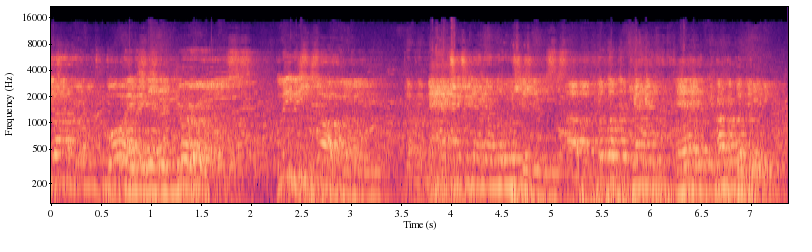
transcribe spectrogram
gentlemen, boys and girls, please welcome the magic and illusions of Philip Kampf and Company.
